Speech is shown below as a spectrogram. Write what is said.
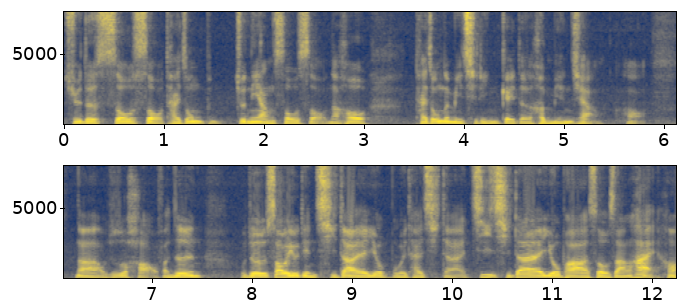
觉得 so so，台中就那样 so so，然后台中的米其林给的很勉强，好，那我就说好，反正。我就稍微有点期待，又不会太期待，既期待又怕受伤害，哈，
